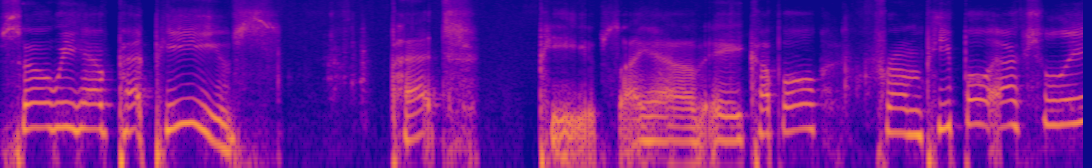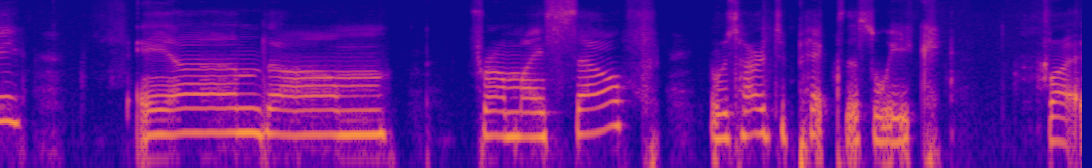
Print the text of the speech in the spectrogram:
So we have pet peeves. Pet peeves. I have a couple from people actually. And um, from myself. It was hard to pick this week. But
